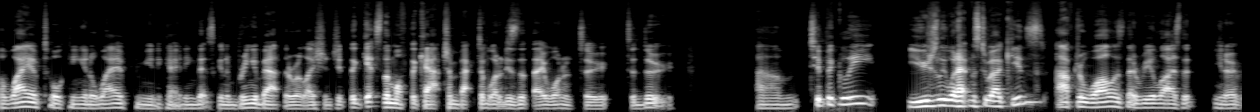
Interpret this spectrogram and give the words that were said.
a way of talking and a way of communicating that's going to bring about the relationship that gets them off the couch and back to what it is that they wanted to to do. Um, typically, usually, what happens to our kids after a while is they realize that you know,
